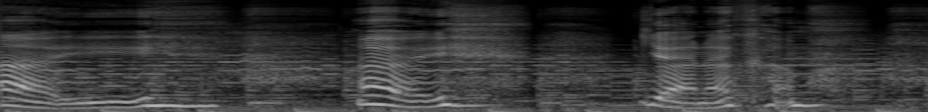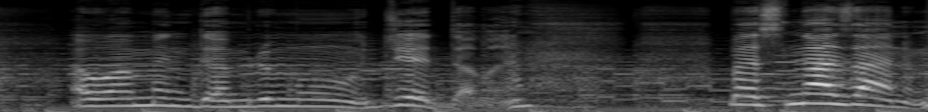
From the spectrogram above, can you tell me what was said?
ئای ئای گیانەکەم ئەوە من دەمرم و جێت دەڵێم بەس نازانم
